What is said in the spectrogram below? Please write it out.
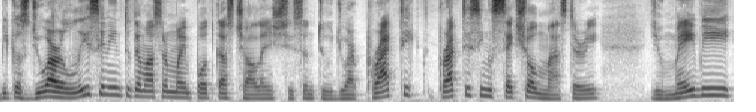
because you are listening to the Mastermind Podcast Challenge Season 2. You are practic- practicing sexual mastery. You may be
